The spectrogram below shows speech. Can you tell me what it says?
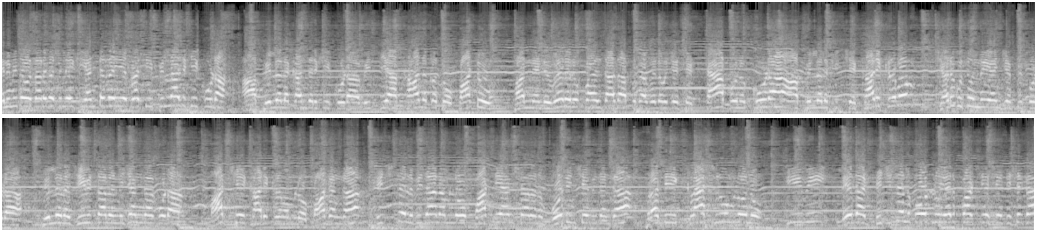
ఎనిమిదవ తరగతిలోకి ఎంటర్ అయ్యే ప్రతి పిల్లాడికి కూడా ఆ పిల్లలకందరికీ కూడా విద్యా కానుకతో పాటు పన్నెండు వేల రూపాయలు దాదాపుగా విలువ చేసే ట్యాబ్ను కూడా ఆ పిల్లలకి ఇచ్చే కార్యక్రమం జరుగుతుంది అని చెప్పి కూడా పిల్లల జీవితాలు నిజంగా కూడా మార్చే కార్యక్రమంలో భాగంగా డిజిటల్ విధానంలో పాఠ్యాంశాలను బోధించే విధంగా ప్రతి క్లాస్ రూమ్ లోను టీవీ లేదా డిజిటల్ బోర్డులు ఏర్పాటు చేసే దిశగా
